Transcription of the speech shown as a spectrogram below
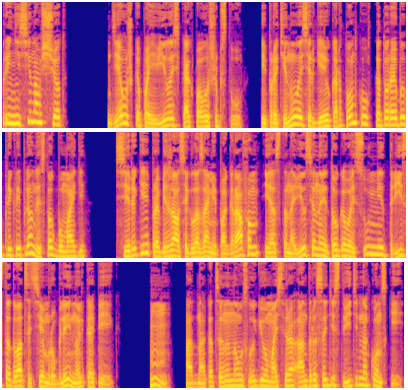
принеси нам счет. Девушка появилась как по волшебству и протянула Сергею картонку, к которой был прикреплен листок бумаги. Сергей пробежался глазами по графам и остановился на итоговой сумме 327 рублей 0 копеек. Хм, однако цены на услуги у мастера Андреса действительно конские.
